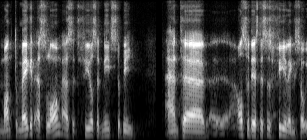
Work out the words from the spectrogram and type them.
want to make it as long as it feels it needs to be and uh, also this this is a feeling so,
